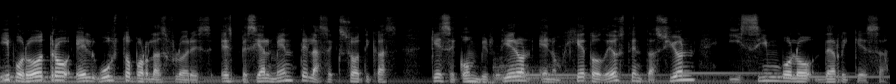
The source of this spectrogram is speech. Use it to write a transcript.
Y por otro, el gusto por las flores, especialmente las exóticas, que se convirtieron en objeto de ostentación y símbolo de riqueza.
